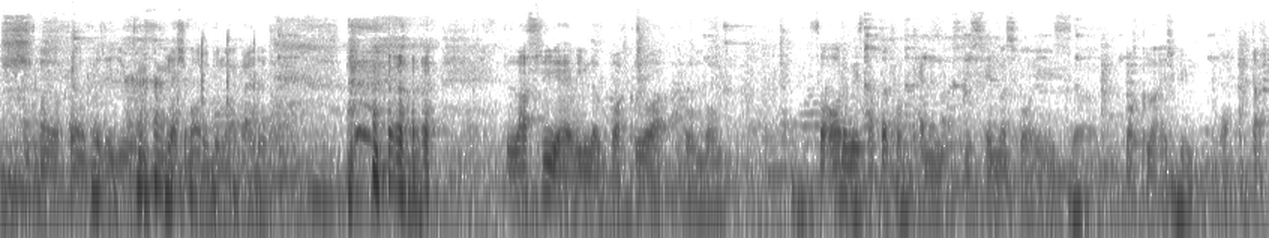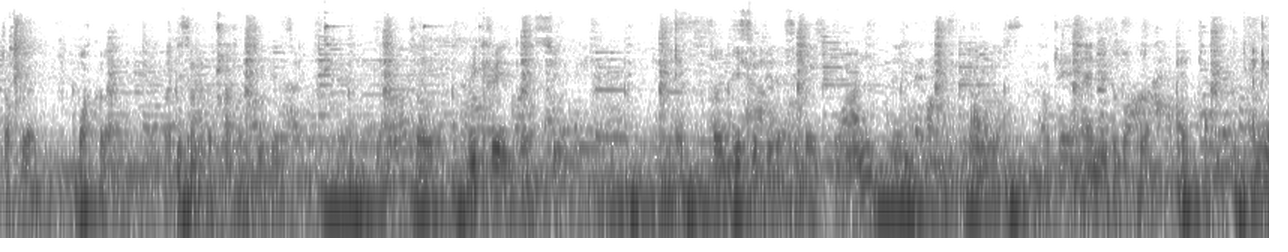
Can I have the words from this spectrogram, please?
Mm. It's not your friend opposite you will splash all the gula melaka. I don't know. Lastly, you're having the keluak bonbon. So all the way started from Canada. He's famous for his um, ice cream, or dark chocolate buah. But this one have a touch of sweet inside. Yeah. So we create the sweet. So this would be the sequence one, then one goes. Okay. And with the keluak. Okay. Thank you.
